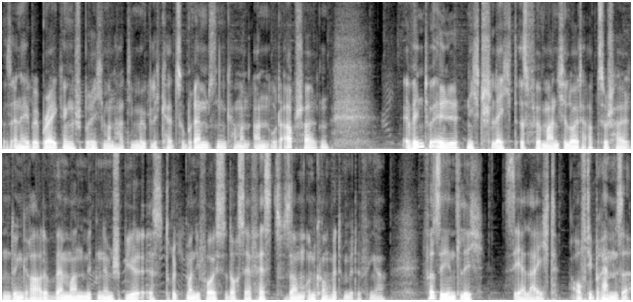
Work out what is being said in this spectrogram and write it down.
Das Enable Braking, sprich man hat die Möglichkeit zu bremsen, kann man an- oder abschalten eventuell nicht schlecht ist für manche Leute abzuschalten, denn gerade wenn man mitten im Spiel ist, drückt man die Fäuste doch sehr fest zusammen und kommt mit dem Mittelfinger versehentlich sehr leicht auf die Bremse.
